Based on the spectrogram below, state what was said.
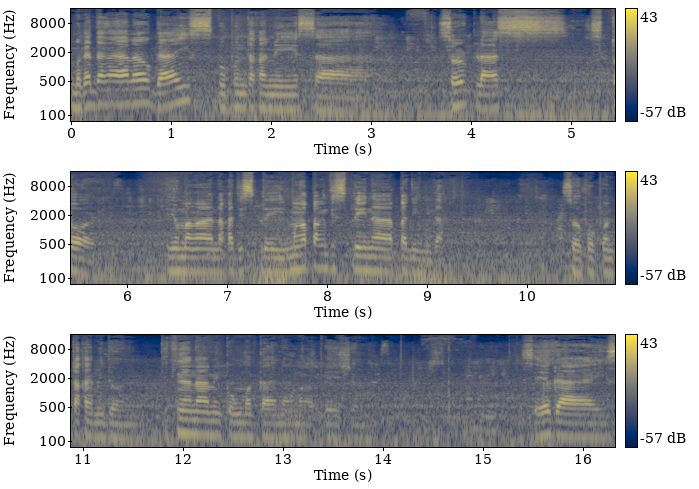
Magandang araw guys. Pupunta kami sa surplus store. Yung mga naka-display, mga pang-display na paninda. So pupunta kami doon. Titingnan namin kung magkano ang mga presyo. See you guys.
